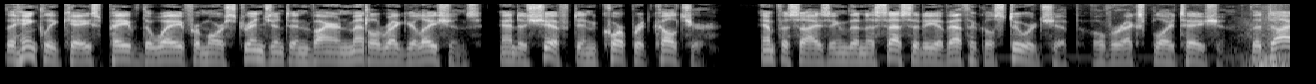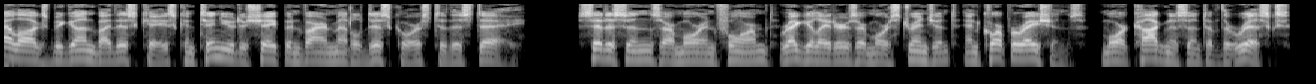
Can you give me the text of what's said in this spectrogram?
The Hinkley case paved the way for more stringent environmental regulations and a shift in corporate culture, emphasizing the necessity of ethical stewardship over exploitation. The dialogues begun by this case continue to shape environmental discourse to this day. Citizens are more informed, regulators are more stringent, and corporations more cognizant of the risks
